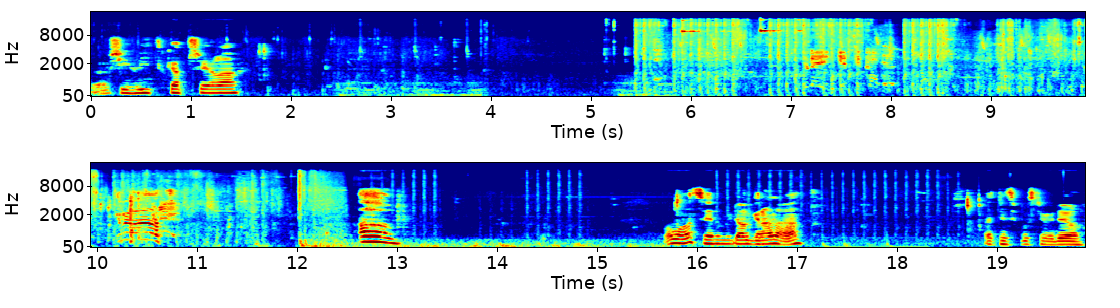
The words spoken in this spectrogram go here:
Další hlídka přijela. Granát! Au! Pomoc, jenom mi dal granát. Zatím si pustím video.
